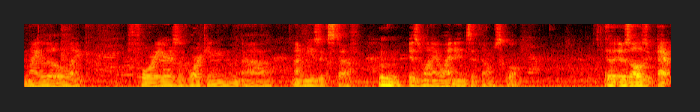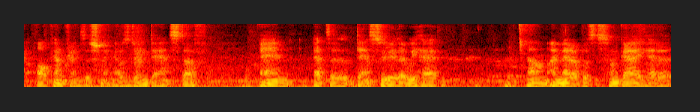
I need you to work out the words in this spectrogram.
my little like four years of working uh, on music stuff Mhm. is when I went into film school. It, it was all all kind of transitioning. I was doing dance stuff, and at the dance studio that we had, um, I met up with some guy. He had a,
